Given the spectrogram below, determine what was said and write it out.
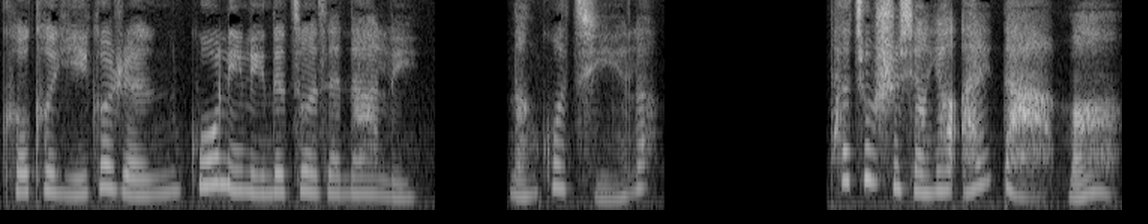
可可一个人孤零零的坐在那里，难过极了。他就是想要挨打嘛，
